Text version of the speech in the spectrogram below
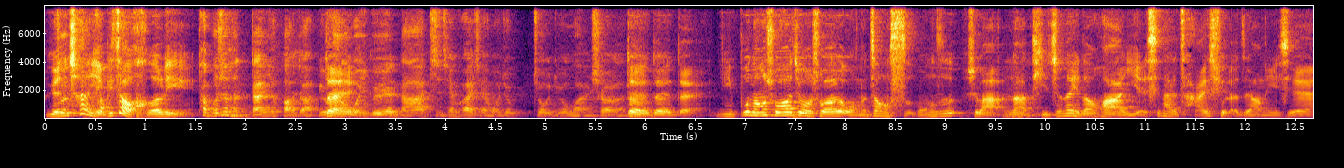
匀称也比较合理。它不是很单一化，对吧？比如说我一个月拿几千块钱，我就就就完事儿了。对对对，你不能说就是说我们挣死工资是吧？嗯那体制内的话也现在采取了这样的一些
